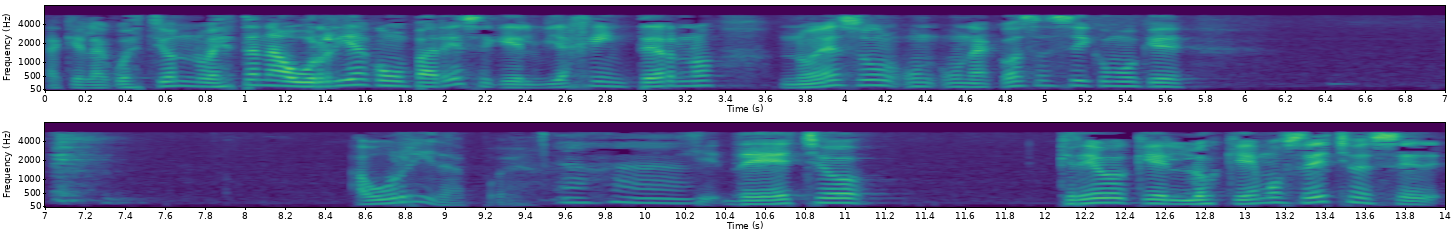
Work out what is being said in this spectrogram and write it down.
a que la cuestión no es tan aburrida como parece, que el viaje interno no es una cosa así como que aburrida, pues. De hecho, creo que los que hemos hecho ese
